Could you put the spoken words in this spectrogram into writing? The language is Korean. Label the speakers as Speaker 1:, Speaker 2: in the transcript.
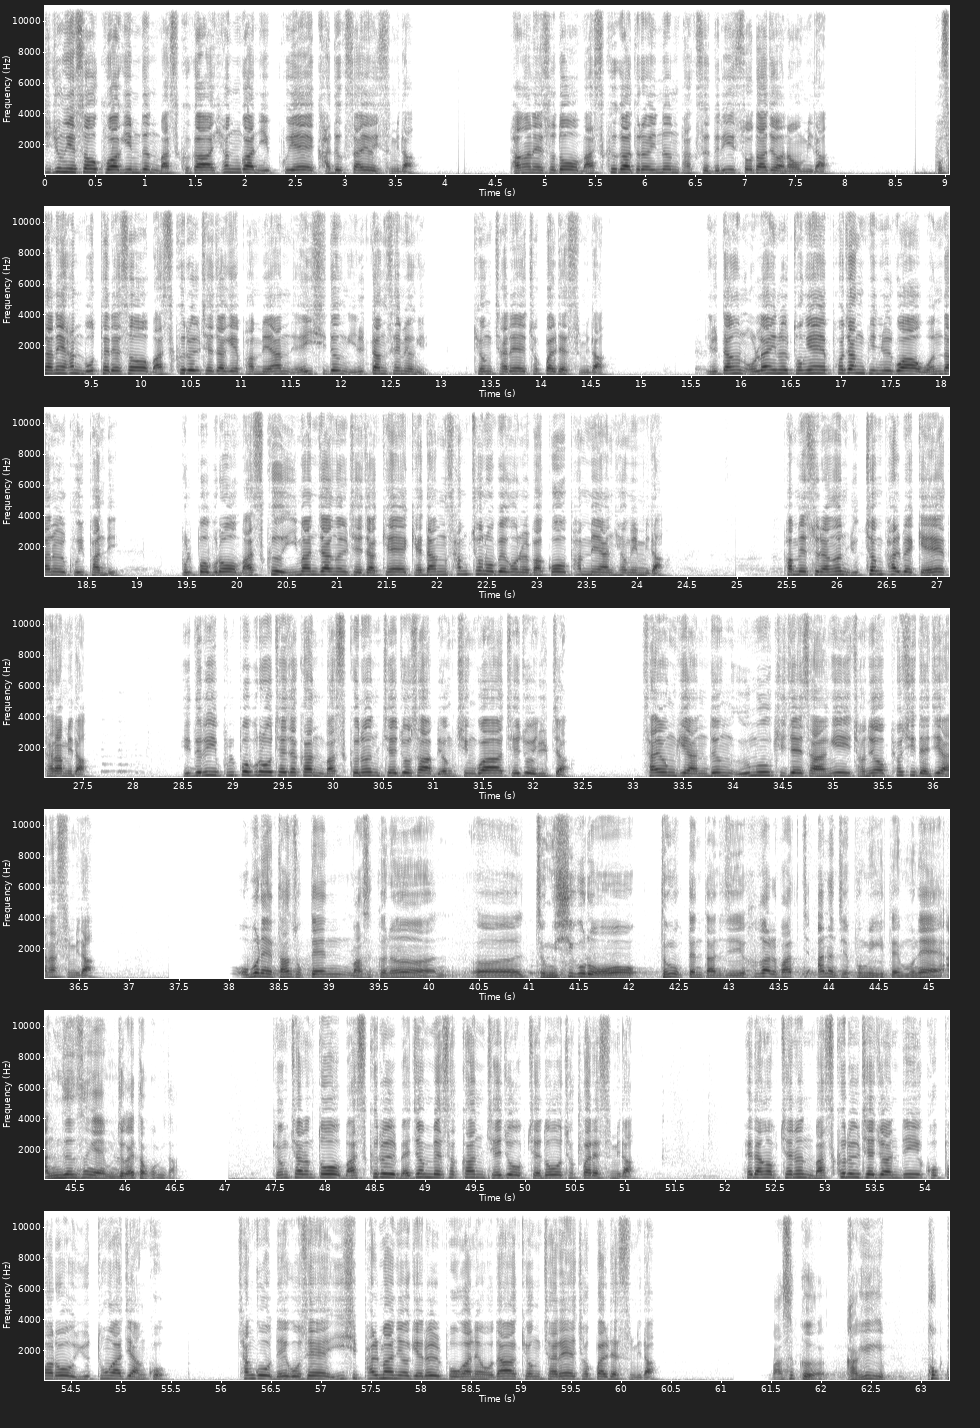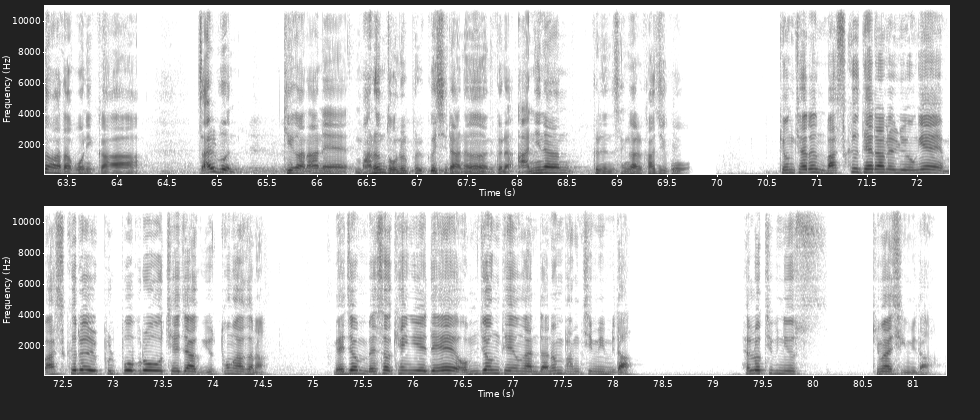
Speaker 1: 시중에서 구하기 힘든 마스크가 현관 입구에 가득 쌓여 있습니다. 방 안에서도 마스크가 들어있는 박스들이 쏟아져 나옵니다. 부산의 한 모텔에서 마스크를 제작해 판매한 A씨 등 일당 3명이 경찰에 적발됐습니다. 일당은 온라인을 통해 포장 비닐과 원단을 구입한 뒤 불법으로 마스크 2만 장을 제작해 개당 3,500원을 받고 판매한 혐의입니다. 판매 수량은 6,800개에 달합니다. 이들이 불법으로 제작한 마스크는 제조사 명칭과 제조 일자, 사용 기한 등 의무 기재 사항이 전혀 표시되지 않았습니다.
Speaker 2: 이번에 단속된 마스크는 어, 정식으로 등록된다든지 허가를 받지 않은 제품이기 때문에 안전성에 문제가 있다고 봅니다.
Speaker 1: 경찰은 또 마스크를 매점 매석한 제조업체도 적발했습니다. 해당 업체는 마스크를 제조한 뒤 고파로 유통하지 않고 창고 4곳에 28만여 개를 보관해 오다 경찰에 적발됐습니다.
Speaker 2: 마스크 가격이 폭등하다 보니까 짧은 기간 안에 많은 돈을 벌 것이라는 그런 안일한 그런 생각을 가지고
Speaker 1: 경찰은 마스크 대란을 이용해 마스크를 불법으로 제작 유통하거나 매점 매석 행위에 대해 엄정 대응한다는 방침입니다. 헬로티비 뉴스 김한식입니다.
